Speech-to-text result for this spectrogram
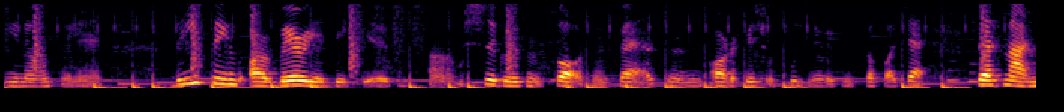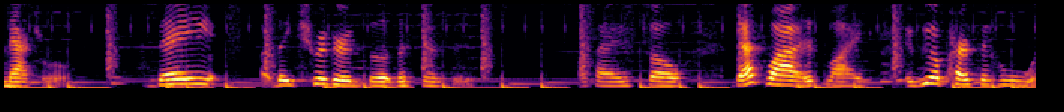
you know what i'm saying? These things are very addictive. Um, sugars and salts and fats and artificial sweeteners and stuff like that. That's not natural. They they trigger the the senses okay? So that's why it's like if you're a person who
